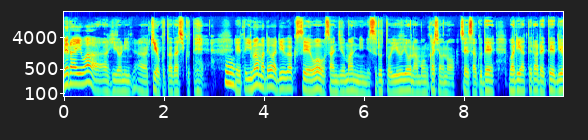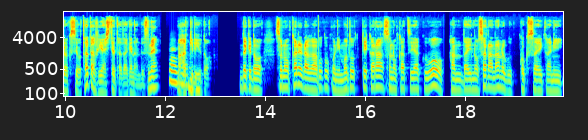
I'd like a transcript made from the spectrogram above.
狙いは非常に記憶正しくて、うん、えーと、今までは留学生を30万人にするというような文科省の政策で割り当てられて留学生をただ増やしてただけなんですね。まあ、はっきり言うと。だけど、その彼らが母国に戻ってからその活躍を反対のさらなる国際化に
